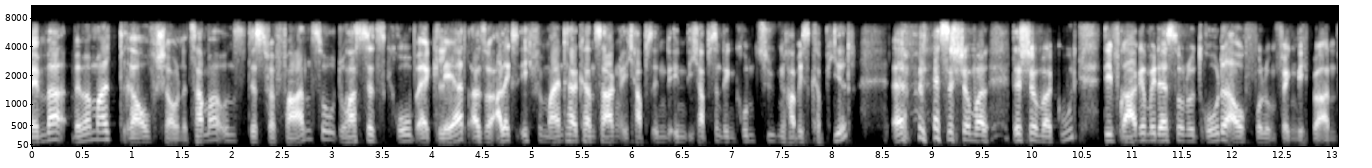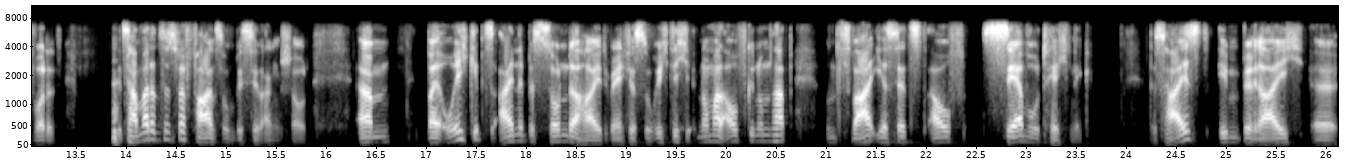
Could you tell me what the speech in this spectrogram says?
wenn wir, wenn wir mal drauf schauen, jetzt haben wir uns das Verfahren so, du hast jetzt grob erklärt, also Alex, ich für meinen Teil kann sagen, ich habe es in, in, ich in den Grundzügen, habe ich es kapiert. Äh, das, ist schon mal, das ist schon mal gut. Die Frage mit der Sonodrode auch vollumfänglich beantwortet. Jetzt haben wir uns das Verfahren so ein bisschen angeschaut. Ähm, bei euch gibt es eine Besonderheit, wenn ich das so richtig nochmal aufgenommen habe, und zwar ihr setzt auf Servotechnik. Das heißt, im Bereich äh,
